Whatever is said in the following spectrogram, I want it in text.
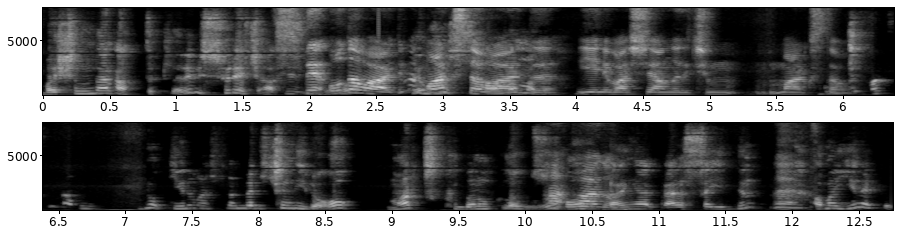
başından attıkları bir süreç aslında. Sizde o, o da var değil mi? Ve Marx da vardı. Yeni başlayanlar için Marx da var. Yok yeni başlayanlar için değil o. Marx kullanım kılavuzu. Ha, o Daniel Ben Said'in evet. ama yine de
